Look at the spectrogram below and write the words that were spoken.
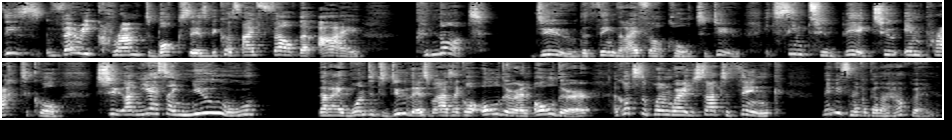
these very cramped boxes because I felt that I could not do the thing that I felt called to do. It seemed too big, too impractical, too, and yes, I knew that I wanted to do this, but as I got older and older, I got to the point where you start to think, maybe it's never gonna happen.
